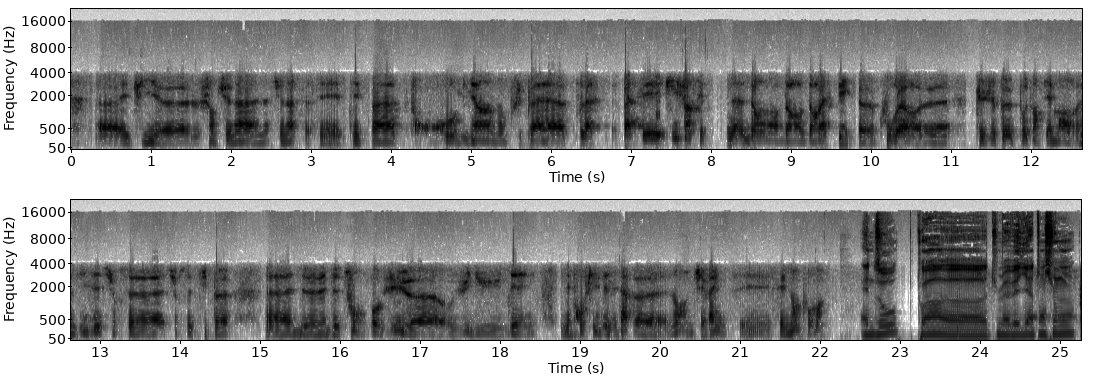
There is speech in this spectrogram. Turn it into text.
et puis le championnat national, ça c'était pas trop bien non plus pas, passé. Et puis, enfin, c'est dans, dans, dans l'aspect euh, coureur euh, que je peux potentiellement viser sur ce, sur ce type euh, de, de tour au vu, au vu des, des profils des étapes, non, Vine, c'est non pour moi. Enzo, toi, tu m'avais dit attention,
